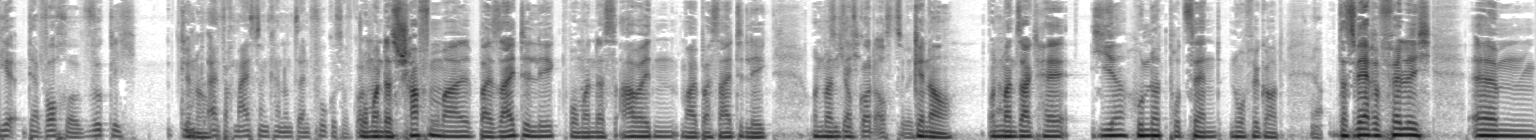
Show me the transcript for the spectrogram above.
der, der Woche wirklich genau. einfach meistern kann und seinen Fokus auf Gott. Wo man das Schaffen mal beiseite legt, wo man das Arbeiten mal beiseite legt und man sich, sich auf Gott auszurichten. Genau. Und ja. man sagt, hey, hier 100 Prozent nur für Gott. Ja. Das wäre völlig ähm,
